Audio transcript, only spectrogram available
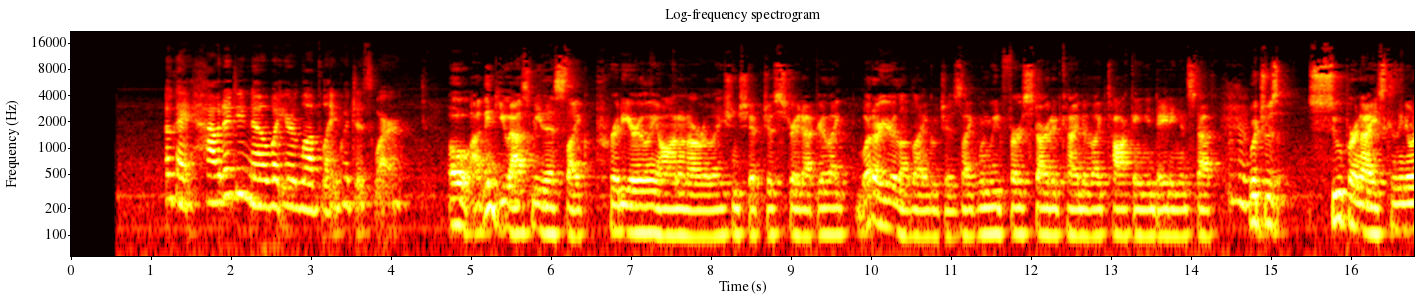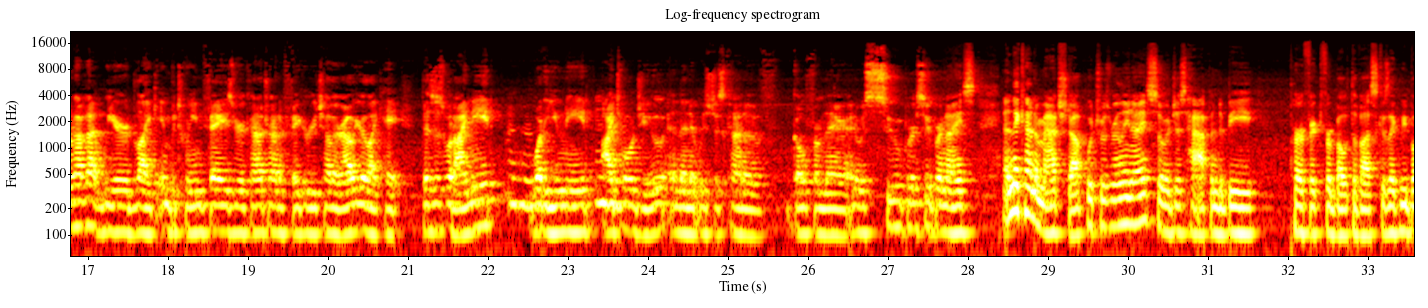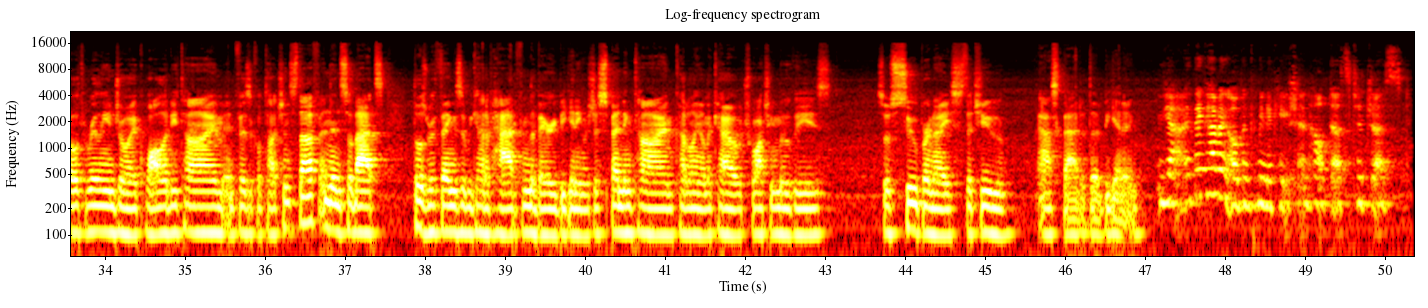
Okay, how did you know what your love languages were? Oh, I think you asked me this like pretty early on in our relationship, just straight up. You're like, what are your love languages? Like when we first started kind of like talking and dating and stuff, mm-hmm. which was super nice because you don't have that weird like in between phase where you're kind of trying to figure each other out. You're like, hey, this is what I need. Mm-hmm. What do you need? I mm-hmm. told you. And then it was just kind of go from there. And it was super, super nice. And they kind of matched up, which was really nice. So it just happened to be perfect for both of us because like we both really enjoy quality time and physical touch and stuff and then so that's those were things that we kind of had from the very beginning was just spending time cuddling on the couch watching movies so super nice that you asked that at the beginning Yeah, I think having open communication helped us to just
